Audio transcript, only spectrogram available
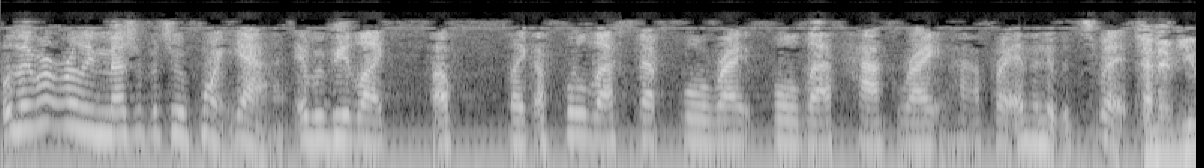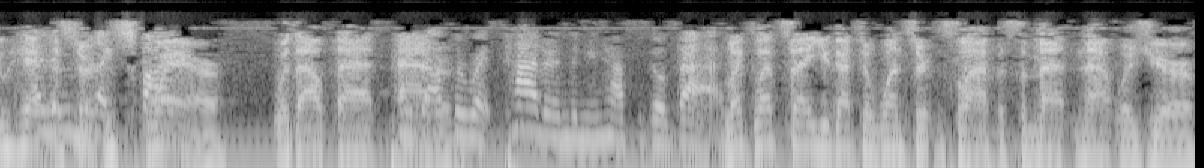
Well, they weren't really measured, but to a point, yeah. It would be like a like a full left step, full right, full left, half right, half right, and then it would switch. And if you hit a certain like five- square without that pattern, Without pattern, the right pattern, then you have to go back. like let's say you got to one certain slab of cement and that was your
